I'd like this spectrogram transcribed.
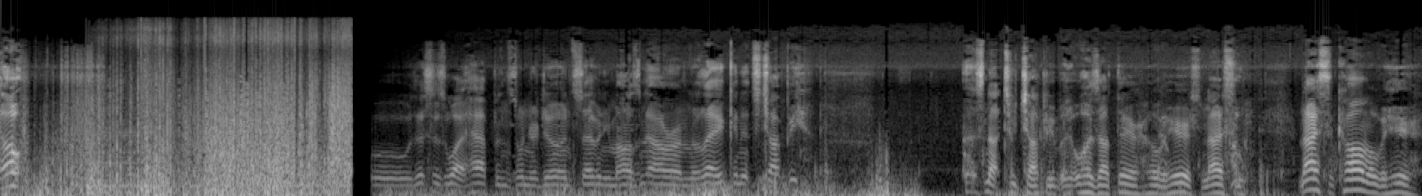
Oh. Oh, this is what happens when you're doing 70 miles an hour on the lake and it's choppy. It's not too choppy, but it was out there. Over here, it's nice and nice and calm over here.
